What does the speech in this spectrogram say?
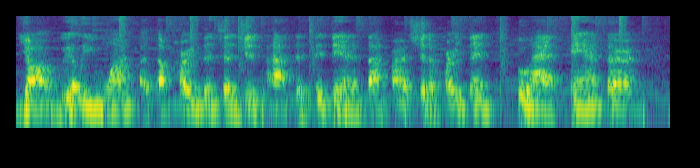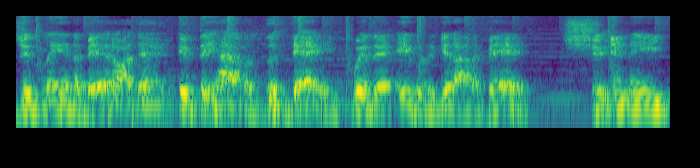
y'all really want a, a, person to just have to sit there and suffer? Should a person who has cancer just lay in the bed all day? If they have a good day where they're able to get out of bed, shouldn't they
